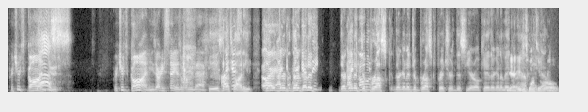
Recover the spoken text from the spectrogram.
Pritchard's gone, dude. yes. Pritchard's gone. He's already said he doesn't want me back. He's I not just- gone. He, they're right, they're, I they're get gonna the- they're gonna totally- debrusque they're gonna debrusque Pritchard this year. Okay, they're gonna make. yeah, him he just happy wants to roll.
